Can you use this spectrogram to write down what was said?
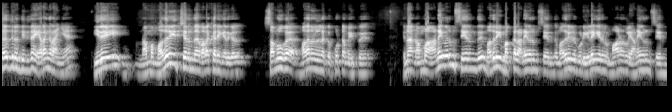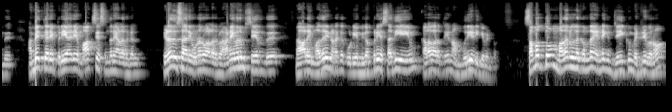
சரித்திரம் தீட்டி தான் இறங்குறாங்க. இதை நம்ம மதுரையைச் சேர்ந்த வழக்கறிஞர்கள் சமூக மதநலக்க கூட்டமைப்பு ஏன்னா நம்ம அனைவரும் சேர்ந்து மதுரை மக்கள் அனைவரும் சேர்ந்து மதுரையில் இருக்கக்கூடிய இளைஞர்கள் மாணவர்கள் அனைவரும் சேர்ந்து அம்பேத்கரை பெரியாரிய மார்க்சிய சிந்தனையாளர்கள் இடதுசாரி உணர்வாளர்கள் அனைவரும் சேர்ந்து நாளை மதுரை நடக்கக்கூடிய மிகப்பெரிய சதியையும் கலவரத்தையும் நாம் முறியடிக்க வேண்டும். சமத்துவம் மதநலக்கம் தான் என்னைக்கும் ஜெயிக்கும் வெற்றி பெறும்.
